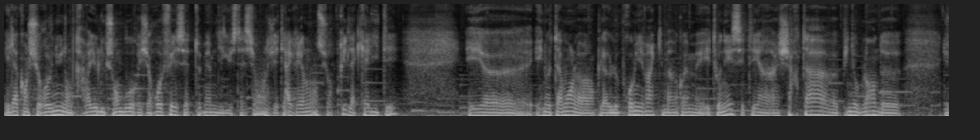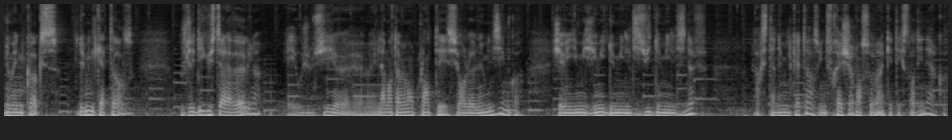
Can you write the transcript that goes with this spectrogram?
Et là, quand je suis revenu donc travailler au Luxembourg et j'ai refait cette même dégustation, été agréablement surpris de la qualité. Et, euh, notamment, le, premier vin qui m'a quand même étonné, c'était un Charta euh, Pinot Blanc du domaine Cox 2014, où je l'ai dégusté à l'aveugle et où je me suis euh, lamentablement planté sur le, le millésime. J'avais mis 2018-2019, alors que c'était un 2014, une fraîcheur dans ce vin qui est extraordinaire. Quoi.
